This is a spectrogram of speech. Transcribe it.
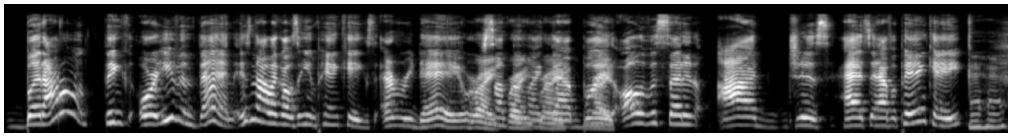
But I don't think or even then, it's not like I was eating pancakes every day or Right, something right, like right, that. But all of a sudden I just had to have a pancake Mhm,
